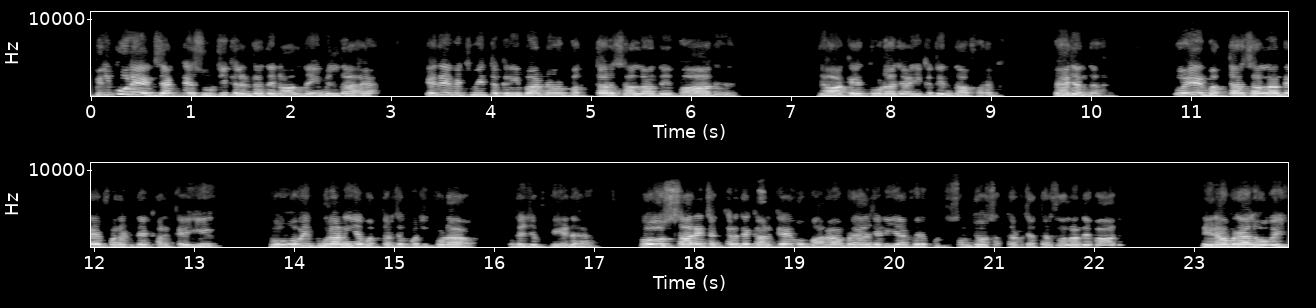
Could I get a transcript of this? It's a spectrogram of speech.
ਬਿਲਕੁਲ ਐਗਜ਼ੈਕਟ ਸੂਰਜੀ ਕੈਲੰਡਰ ਦੇ ਨਾਲ ਨਹੀਂ ਮਿਲਦਾ ਹੈ। ਇਹਦੇ ਵਿੱਚ ਵੀ ਤਕਰੀਬਨ 72 ਸਾਲਾਂ ਦੇ ਬਾਅਦ ਜਾ ਕੇ ਥੋੜਾ ਜਿਹਾ ਇੱਕ ਦਿਨ ਦਾ ਫ਼ਰਕ ਪੈ ਜਾਂਦਾ ਹੈ। ਉਹ ਇਹ 72 ਸਾਲਾਂ ਦੇ ਫ਼ਰਕ ਦੇ ਕਰਕੇ ਹੀ, ਉਹ ਵੀ ਪੂਰਾ ਨਹੀਂ ਹੈ 72 ਤੇ ਕੁਝ ਥੋੜਾ ਉਹਦੇ ਚ ਭੇਦ ਹੈ। ਤੋ ਉਸ ਸਾਰੇ ਚੱਕਰ ਦੇ ਕਰਕੇ ਉਹ 12 ਅਪ੍ਰੈਲ ਜਿਹੜੀ ਹੈ ਫਿਰ ਕੁਝ ਸਮਝੋ 70 75 ਸਾਲਾਂ ਦੇ ਬਾਅਦ 13 ਅਪ੍ਰੈਲ ਹੋ ਗਈ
